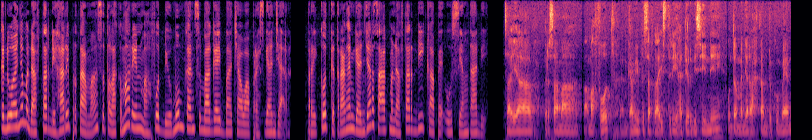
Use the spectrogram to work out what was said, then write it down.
Keduanya mendaftar di hari pertama setelah kemarin Mahfud diumumkan sebagai bacawa pres Ganjar. Berikut keterangan Ganjar saat mendaftar di KPU siang tadi. Saya bersama Pak Mahfud dan kami beserta istri hadir di sini untuk menyerahkan dokumen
